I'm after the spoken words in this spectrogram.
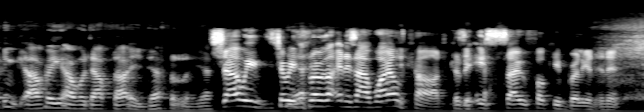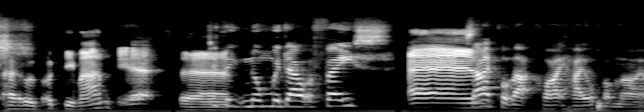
think I think I would have that in definitely. Yeah. Shall we? Shall we Yeah. throw that in as our wild card because it is so fucking brilliant in it. Oh, lucky man! Yeah. Do Uh, you think none without a face? um, I put that quite high up on my.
